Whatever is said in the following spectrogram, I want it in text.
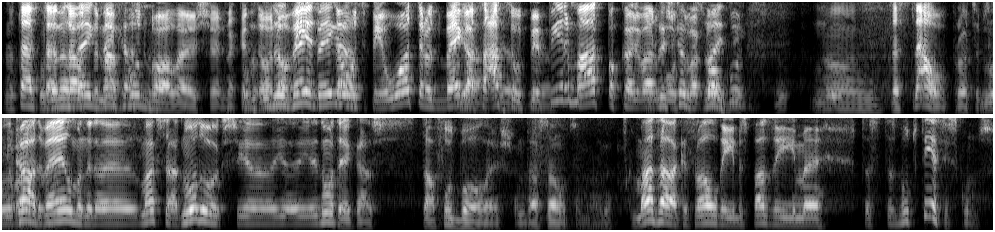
Nu, tas Un tā vēl saucamā beigās- futbolēšana, kad Un- to un no vēl vienas beigās- sūta pie otra un beigās atsūta pie pirmā atpakaļ. Varbūt tas kaut kur. vajadzīgs? Nu, tas nav, protams. Nu, kāda vēlme man ir ā, maksāt nodokļus, ja, ja, ja notiekās tā futbolēšana, tā saucamā? Mazākas valdības pazīme, tas, tas būtu tiesiskums.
